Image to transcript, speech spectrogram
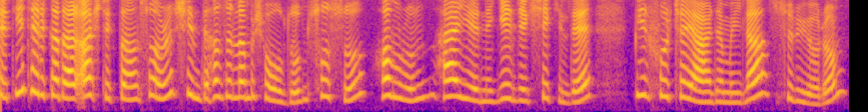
Evet yeteri kadar açtıktan sonra şimdi hazırlamış olduğum sosu hamurun her yerine gelecek şekilde bir fırça yardımıyla sürüyorum.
